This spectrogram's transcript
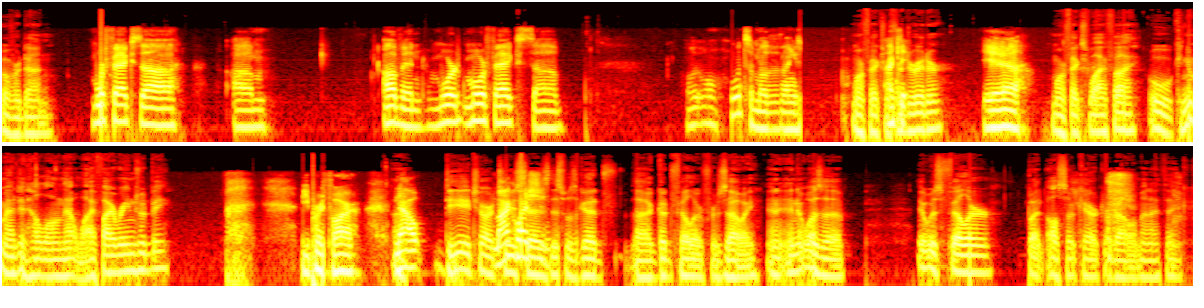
overdone. Morphex uh, um, oven, Mor Morphex uh, what- what's some other things? Morphex refrigerator, Yeah, Morphex Wi-Fi. Oh, can you imagine how long that Wi-Fi range would be? Be pretty far. now, DHR My two question- says this was a good uh, good filler for Zoe, and, and it was a it was filler, but also character development. I think.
